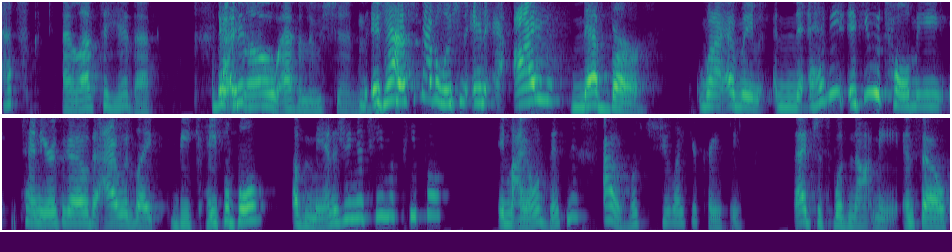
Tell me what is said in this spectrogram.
That's I love to hear that. Well, it's, Slow evolution. it's Yeah. such an evolution and i never when i i mean have you if you had told me 10 years ago that i would like be capable of managing a team of people in my own business i would look at you like you're crazy that just was not me and so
